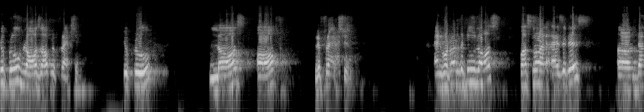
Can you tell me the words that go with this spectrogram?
to prove laws of refraction. To prove laws of refraction. And what are the two laws? First law as it is, uh, the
